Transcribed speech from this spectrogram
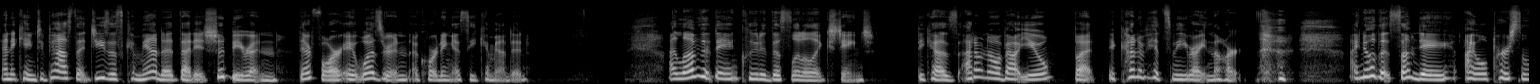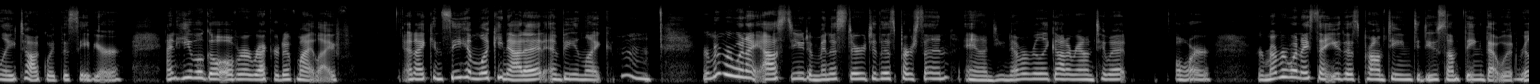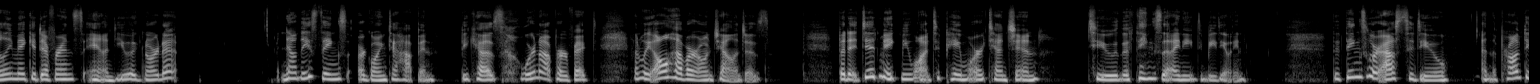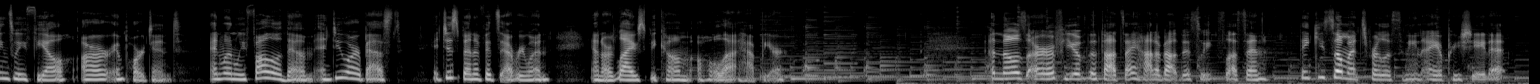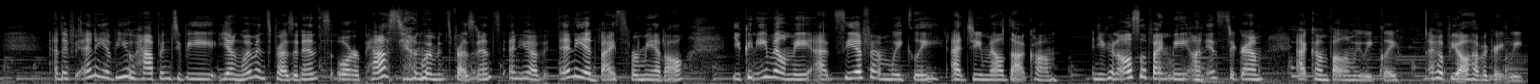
And it came to pass that Jesus commanded that it should be written. Therefore, it was written according as he commanded. I love that they included this little exchange because I don't know about you, but it kind of hits me right in the heart. I know that someday I will personally talk with the Savior and he will go over a record of my life. And I can see him looking at it and being like, hmm, remember when I asked you to minister to this person and you never really got around to it? Or remember when I sent you this prompting to do something that would really make a difference and you ignored it? Now, these things are going to happen because we're not perfect and we all have our own challenges. But it did make me want to pay more attention to the things that I need to be doing. The things we're asked to do and the promptings we feel are important. And when we follow them and do our best, it just benefits everyone and our lives become a whole lot happier. And those are a few of the thoughts I had about this week's lesson. Thank you so much for listening. I appreciate it. And if any of you happen to be young women's presidents or past young women's presidents and you have any advice for me at all, you can email me at cfmweekly at gmail.com. And you can also find me on Instagram at Come Follow Me Weekly. I hope you all have a great week.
